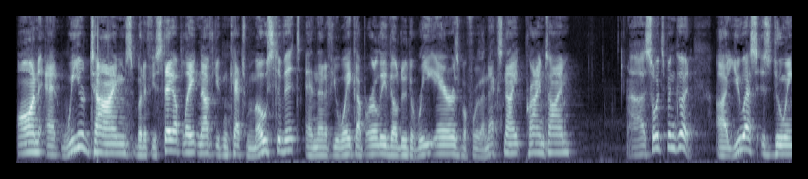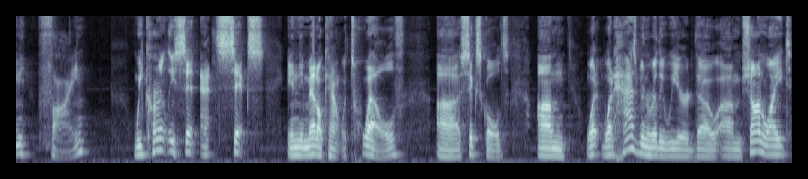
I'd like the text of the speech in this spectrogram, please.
on at weird times, but if you stay up late enough, you can catch most of it. And then if you wake up early, they'll do the re airs before the next night, prime time. Uh, so it's been good. Uh, U.S. is doing fine. We currently sit at six in the medal count with 12, uh, six golds. Um, what what has been really weird though, um, Shaun White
